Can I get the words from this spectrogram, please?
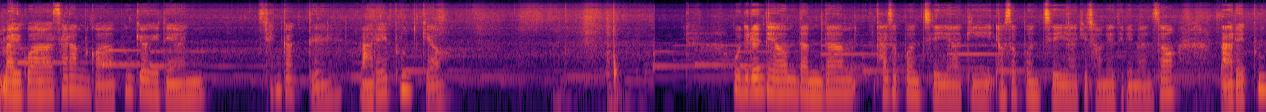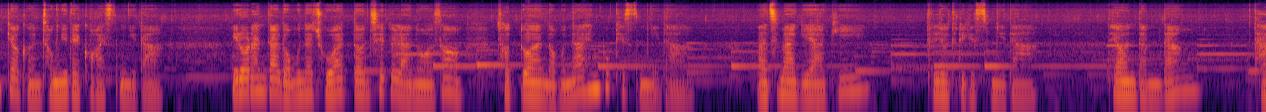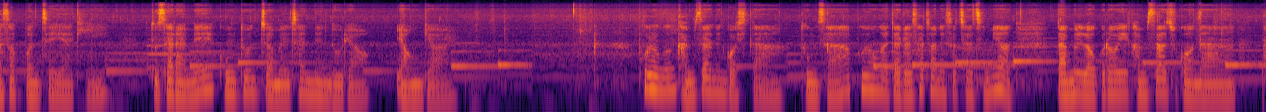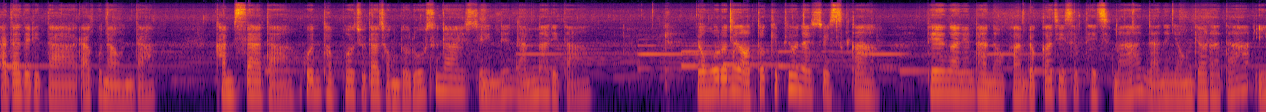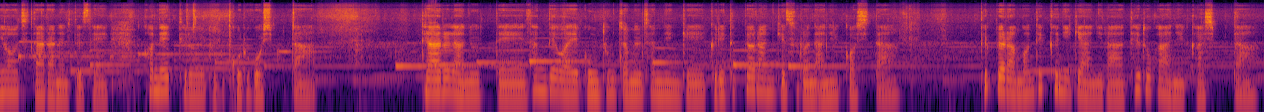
말과 사람과 품격에 대한 생각들, 말의 품격. 오늘은 대원 담담 다섯 번째 이야기, 여섯 번째 이야기 전해드리면서 말의 품격은 정리될 것 같습니다. 1월 한 달 너무나 좋았던 책을 나누어서 저 또한 너무나 행복했습니다. 마지막 이야기 들려드리겠습니다. 대원 담당 다섯 번째 이야기, 두 사람의 공통점을 찾는 노력, 연결. 포용은 감싸는 것이다. 동사 포용하다를 사전에서 찾으면 남을 너그러이 감싸주거나 받아들이다 라고 나온다. 감싸다 혹은 덮어주다 정도로 순화할 수 있는 낱말이다. 영어로는 어떻게 표현할 수 있을까? 대응하는 단어가 몇 가지 있을 테지만 나는 연결하다, 이어지다 라는 뜻의 커넥트를 고르고 싶다. 대화를 나눌 때 상대와의 공통점을 찾는 게 그리 특별한 기술은 아닐 것이다. 특별한 건 테크닉이 아니라 태도가 아닐까 싶다.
